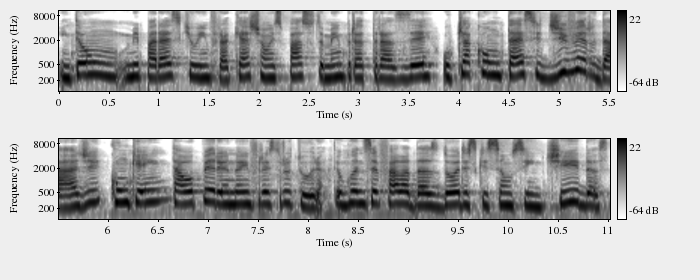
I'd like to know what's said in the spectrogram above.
Então, me parece que o InfraCast é um espaço também para trazer o que acontece de verdade com quem está operando a infraestrutura. Então, quando você fala das dores que são sentidas,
